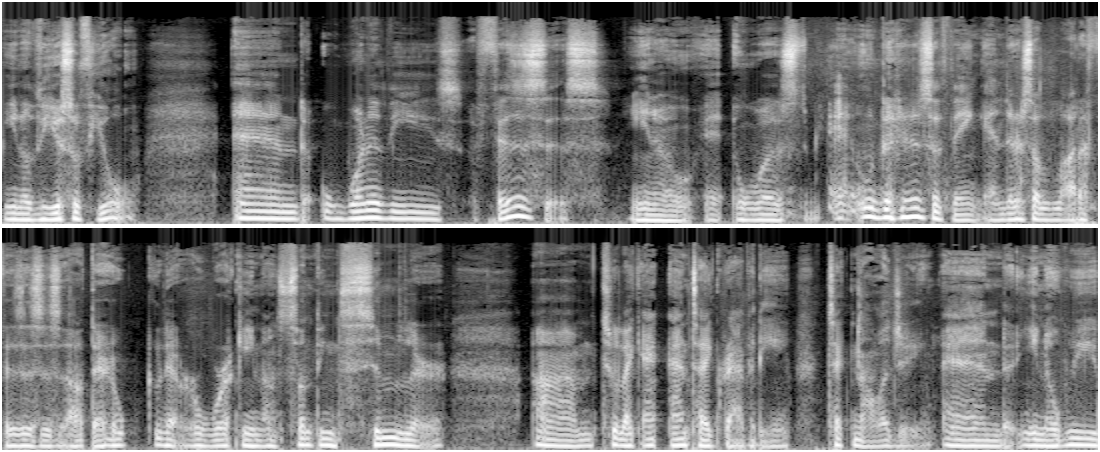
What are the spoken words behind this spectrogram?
you know, the use of fuel and one of these physicists, you know, it was here's the thing, and there's a lot of physicists out there that are working on something similar um, to like anti gravity technology, and you know, we,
